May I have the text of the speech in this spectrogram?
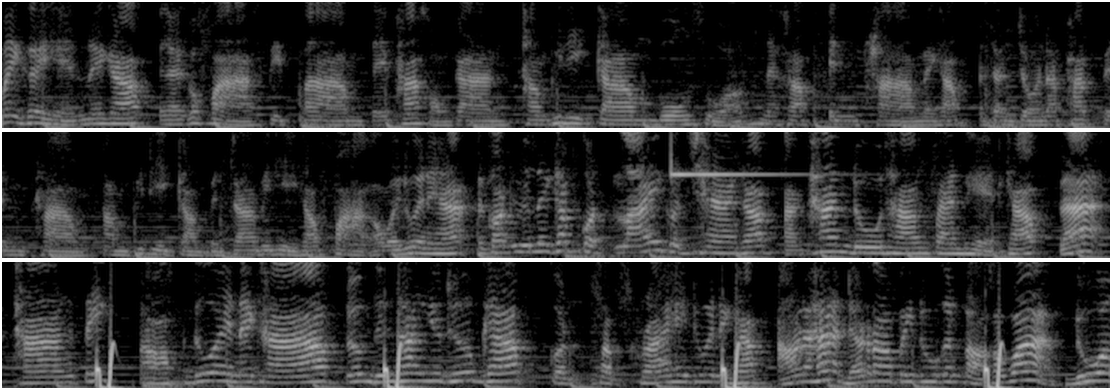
ไม่เคยเห็นนะครับยังไงก็ฝากติดตามในภาคของการทำพิธีกรรมบวงสรวงนะครับ เป็นพราหมณ์นะครับ อาจารย์โจนพัฒน์เป็นพราหมณ์ทำพิธีกรรมเป็นเจ้าพิธีครับ ฝากเอาไว้ด้วยนะฮะแต่ก่อนอื่นเลยครับกดไลค์กดแชร์ครับหากท่านดูทางแฟนเพจครับและทางติ๊กตอกด้วยนะครับรวมถึงทาง YouTube ครับ กด subscribe ให้ด้วยนะครับ เอาละฮะ เดี๋ยวเราไปดูกันต่อครับว่า ดวง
